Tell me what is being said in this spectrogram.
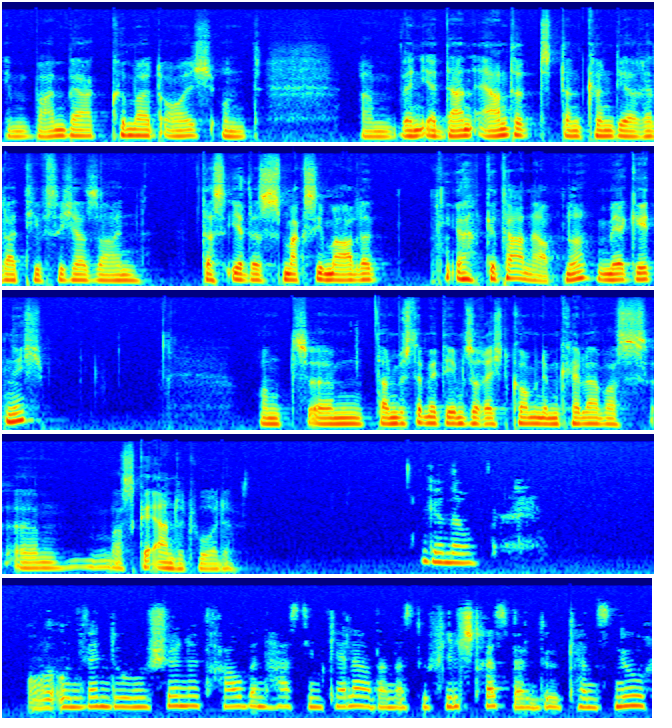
im Weinberg, kümmert euch und ähm, wenn ihr dann erntet, dann könnt ihr relativ sicher sein, dass ihr das Maximale ja, getan habt. Ne? Mehr geht nicht. Und ähm, dann müsst ihr mit dem zurechtkommen im Keller, was, ähm, was geerntet wurde. Genau. Und wenn du schöne Trauben hast im Keller, dann hast du viel Stress, weil du kannst nur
